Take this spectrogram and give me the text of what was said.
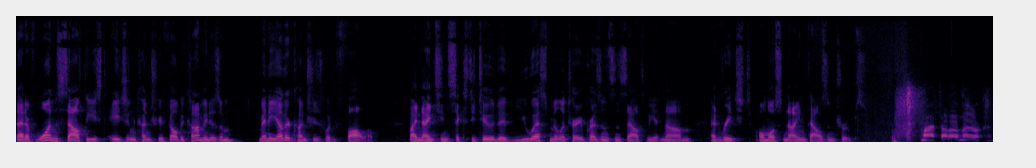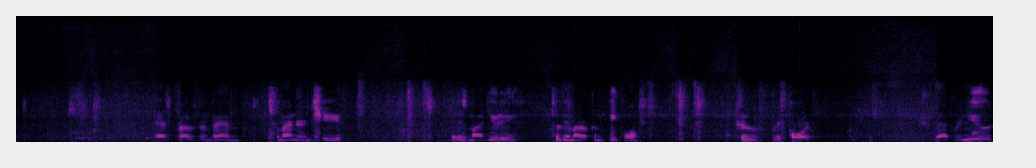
that if one Southeast Asian country fell to communism, many other countries would follow. By 1962, the U.S. military presence in South Vietnam had reached almost 9,000 troops. My fellow Americans, as President and Commander in Chief, it is my duty to the American people to report that renewed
